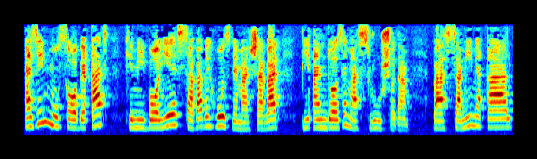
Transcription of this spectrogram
از این مسابقت که میبایه سبب حزن من شود بی اندازه مسرور شدم و از صمیم قلب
